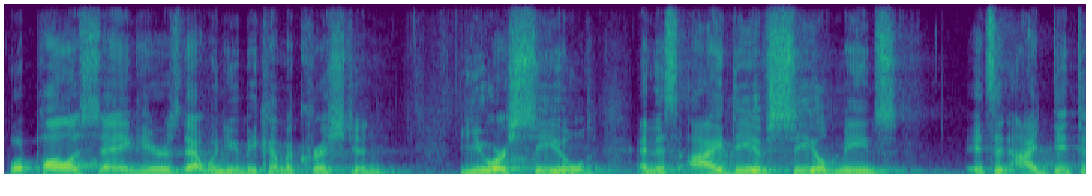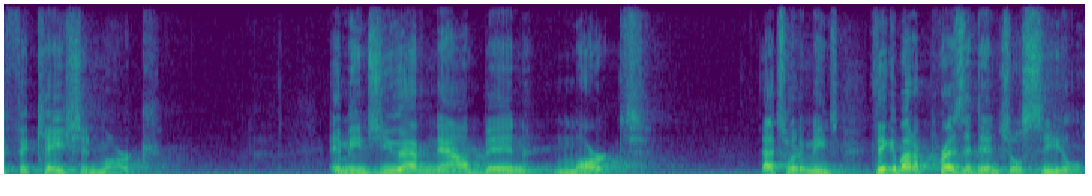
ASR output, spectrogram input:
What Paul is saying here is that when you become a Christian, you are sealed. And this idea of sealed means it's an identification mark. It means you have now been marked. That's what it means. Think about a presidential seal.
